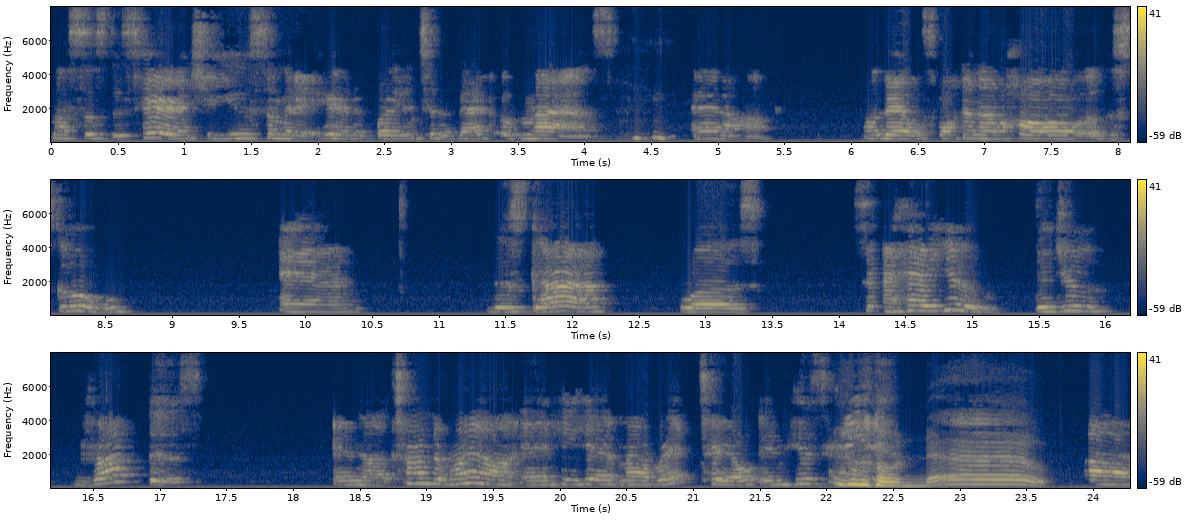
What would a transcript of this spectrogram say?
my sister's hair and she used some of that hair to braid into the back of mine. and uh, one day I was walking down the hall of the school and this guy was saying, Hey, you, did you drop this? And I turned around and he had my rat tail in his hand. Oh, no. Uh,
